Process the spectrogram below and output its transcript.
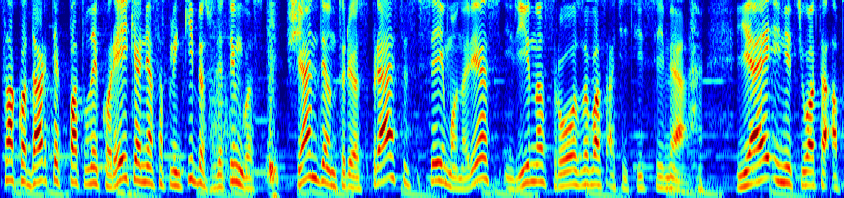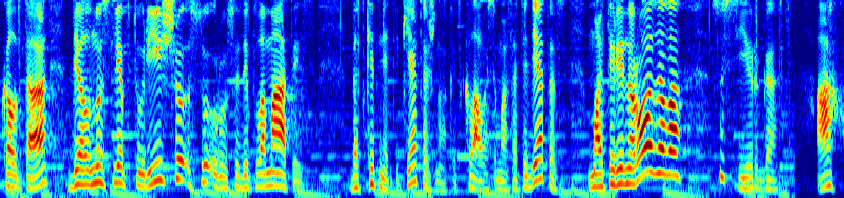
sako, dar tiek pat laiko reikia, nes aplinkybės sudėtingos. Šiandien turėjo spręstis Seimo narės Irinas Rozovas atsisys Seime. Jai inicijuota apkalta dėl nuslėptų ryšių su rusų diplomatais. Bet kaip netikėta, žinokit, klausimas atidėtas. Materina Rozova susirga. Ach,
